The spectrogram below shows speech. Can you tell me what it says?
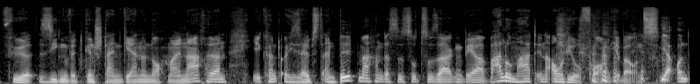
für Siegen-Wittgenstein gerne nochmal nachhören. Ihr könnt euch selbst ein Bild machen. Das ist sozusagen der Valomat in Audioform hier bei uns. Ja, und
